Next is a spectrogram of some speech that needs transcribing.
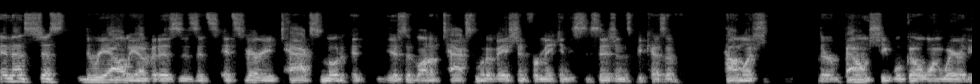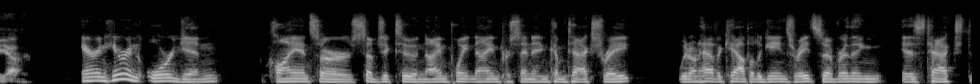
And that's just the reality of it is is it's it's very tax motive there's a lot of tax motivation for making these decisions because of how much their balance sheet will go one way or the other. Aaron here in oregon clients are subject to a 9.9% income tax rate. We don't have a capital gains rate so everything is taxed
